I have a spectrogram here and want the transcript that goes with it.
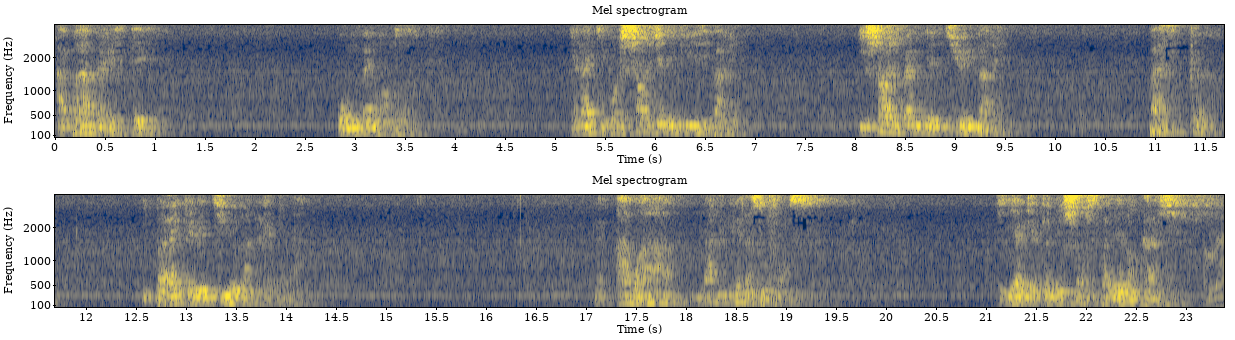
Abraham est resté au même endroit. Il y en a qui vont changer l'église, il paraît. Ils changent même de Dieu, il paraît. Parce que il paraît que le Dieu là ne répond pas. Mais Abraham, malgré la souffrance, je dis à quelqu'un ne change pas de langage, Amen.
